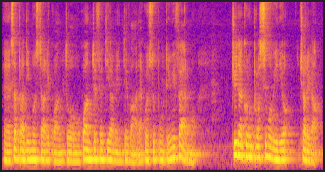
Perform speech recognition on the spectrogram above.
eh, saprà dimostrare quanto, quanto effettivamente vale. A questo punto io mi fermo. Ci vediamo con un prossimo video. Ciao raga.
